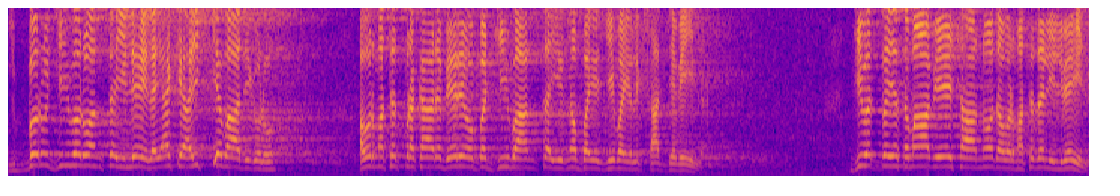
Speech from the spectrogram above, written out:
ಇಬ್ಬರು ಜೀವರು ಅಂತ ಇಲ್ಲೇ ಇಲ್ಲ. ಯಾಕೆ ಐಕ್ಯವಾದಿಗಳು? ಅವ್ರ ಮತದ ಪ್ರಕಾರ ಬೇರೆ ಒಬ್ಬ ಜೀವ ಅಂತ ಇನ್ನೊಬ್ಬ ಜೀವ ಇರಲಿಕ್ಕೆ ಸಾಧ್ಯವೇ ಇಲ್ಲ. ಜೀವದ್ವಯ ಸಮಾವೇಶ ಅನ್ನೋದು ಅವರ ಮತದಲ್ಲಿ ಇಲ್ಲವೇ ಇಲ್ಲ.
